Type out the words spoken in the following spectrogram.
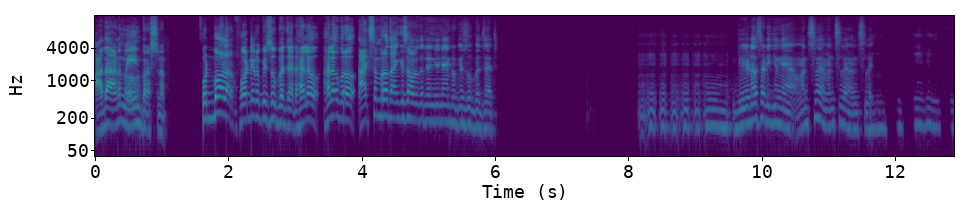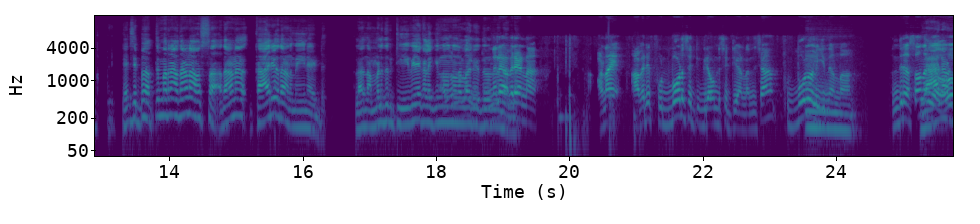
അതാണ് മെയിൻ പ്രശ്നം. Footballer forty rupees super chat hello hello bro awesome bro thank you so much twenty nine rupees super chat DDoS അടിക്കുന്നയാ. മനസ്സിലായി മനസ്സിലായി മനസ്സിലായി. ഇപ്പൊ സത്യം പറഞ്ഞാൽ അതാണ് അവസ്ഥ. അതാണ് കാര്യം അതാണ് മെയിൻ ആയിട്ട്. അല്ലാതെ നമ്മളിത് ടി വിയെ കളിക്കുന്നു എന്നുള്ള ഒരു ഇത് അണ്ണാ അണ്ണാ അവർ ഫുട്ബോൾ സെറ്റ് ഗ്രൗണ്ട് സെറ്റ് ചെയ്യണ്ട എന്ന് വെച്ചാ ഫുട്ബോൾ കളിക്കുന്ന അണ്ണാ എന്ത് രസമാണെന്നറിയോ?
